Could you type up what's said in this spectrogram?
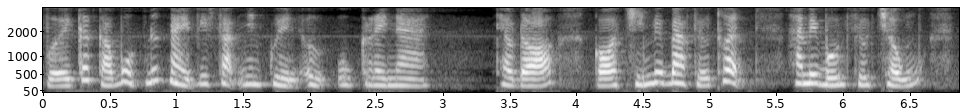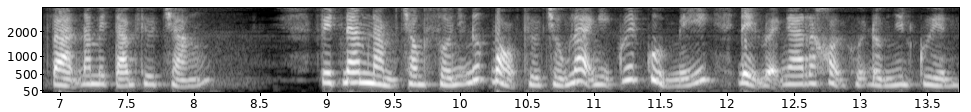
với các cáo buộc nước này vi phạm nhân quyền ở Ukraine. Theo đó, có 93 phiếu thuận, 24 phiếu chống và 58 phiếu trắng. Việt Nam nằm trong số những nước bỏ phiếu chống lại nghị quyết của Mỹ để loại Nga ra khỏi Hội đồng Nhân quyền.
